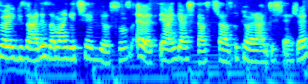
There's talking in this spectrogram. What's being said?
böyle güzel de zaman geçirebiliyorsunuz. Evet yani gerçekten Strasbourg öğrenci şehri.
